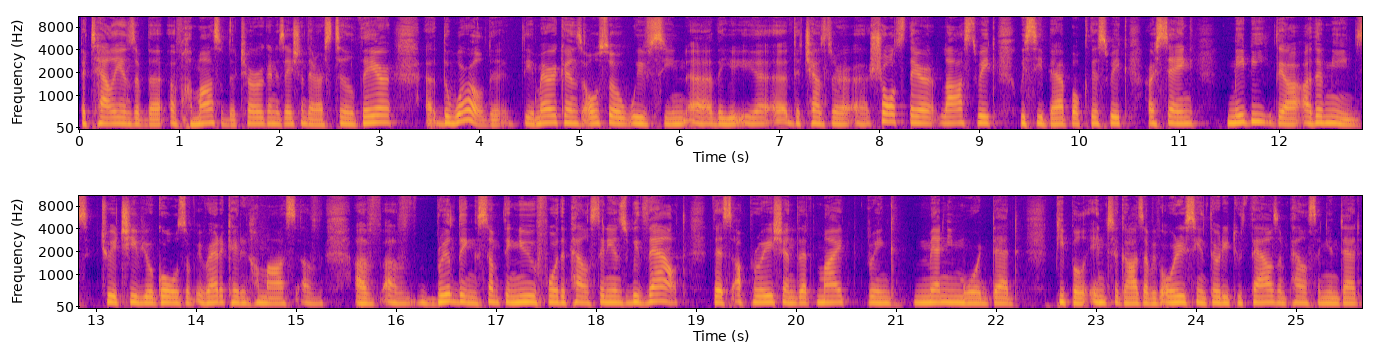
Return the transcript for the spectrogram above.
battalions of, the, of Hamas, of the terror organization, that are still there. Uh, the world, the, the, Americans also, we've seen the, the Chancellor Scholz there last week. We see Baerbock this week, are saying maybe there are other means to achieve your goals of eradicating Hamas, of, of, of building something new for the Palestinians without this operation that might bring many more dead people into Gaza. We've already seen 32,000 Palestinian dead.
